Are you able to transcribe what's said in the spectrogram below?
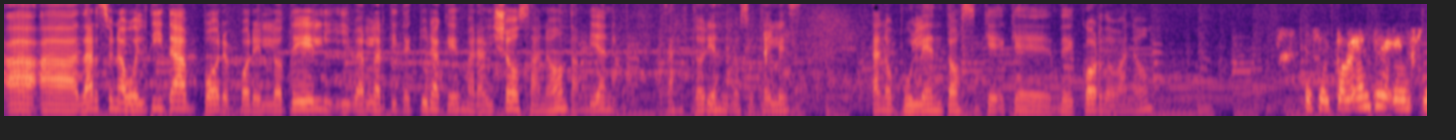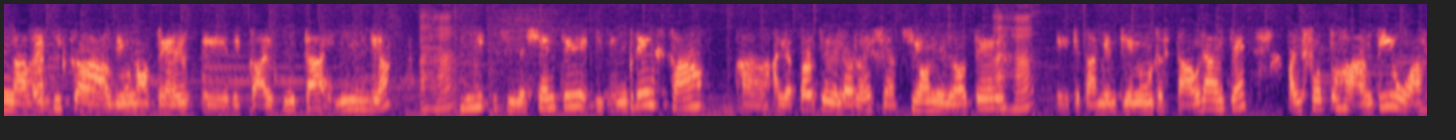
a darse una vueltita por, por el hotel y, y ver la arquitectura que es maravillosa, ¿no? También esas historias de los hoteles tan opulentos que, que de Córdoba, ¿no? Exactamente, es una réplica de un hotel eh, de Calcuta, en India. Ajá. Y si la gente ingresa a, a la parte de la recepción del hotel, eh, que también tiene un restaurante, hay fotos antiguas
